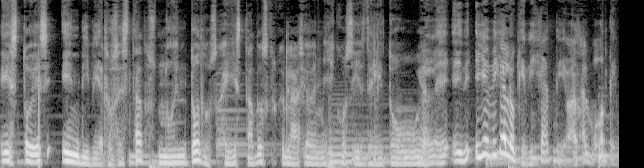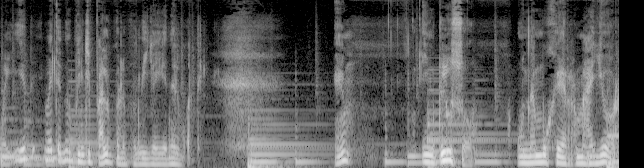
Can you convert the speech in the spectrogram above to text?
esto es en diversos estados, no en todos. Hay estados, creo que en la Ciudad de México sí es delito. Ella diga lo que diga, te vas al bote, güey. Meten un pinche palo por el fundillo ahí en el bote. ¿Eh? Incluso una mujer mayor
